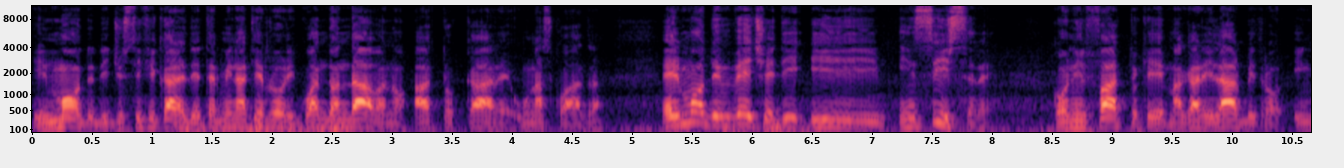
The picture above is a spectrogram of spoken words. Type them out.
il modo di giustificare determinati errori quando andavano a toccare una squadra e il modo invece di insistere con il fatto che magari l'arbitro in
